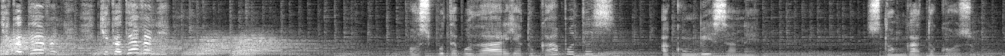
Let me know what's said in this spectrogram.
και κατέβαινε, και κατέβαινε. Ώσπου τα ποδάρια του κάποτες ακουμπήσανε στον κάτω κόσμο.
